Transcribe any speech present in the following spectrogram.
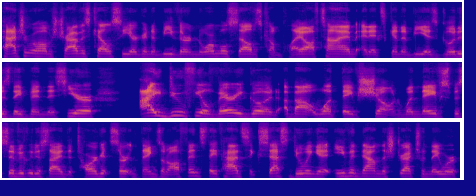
Patrick Mahomes, Travis Kelce are going to be their normal selves come playoff time, and it's going to be as good as they've been this year. I do feel very good about what they've shown when they've specifically decided to target certain things on offense. They've had success doing it, even down the stretch when they were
